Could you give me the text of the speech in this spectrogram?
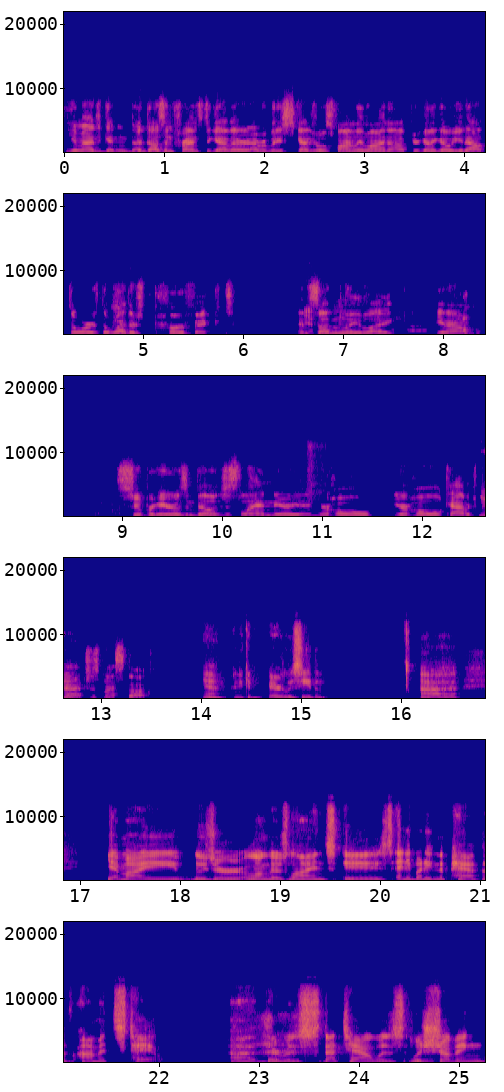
you imagine getting a dozen friends together everybody's schedules finally line up you're gonna go eat outdoors the weather's perfect and Yeah. suddenly like you know superheroes and villains just land near you and your whole your whole cabbage patch is messed up Yeah, and you can barely see them. Uh, yeah, my loser along those lines is anybody in the path of Ammit's tail. Uh, there was that tail was was shoving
